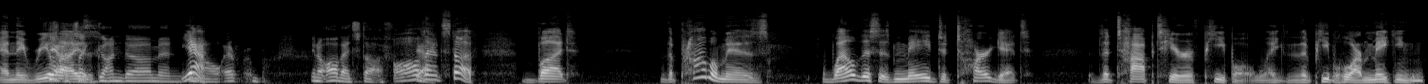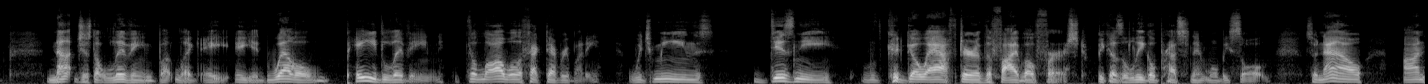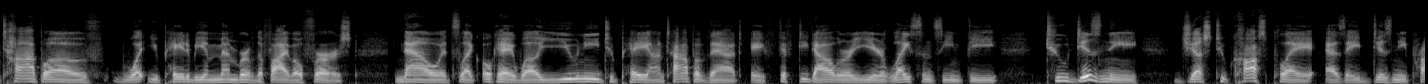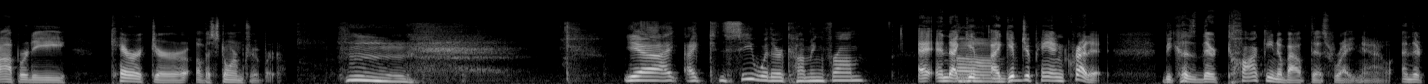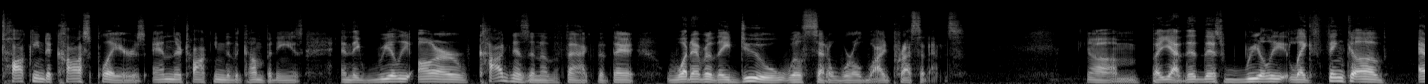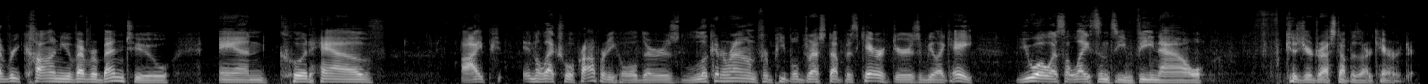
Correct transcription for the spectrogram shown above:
and they realize yeah, it's like Gundam and yeah. you know, every, you know all that stuff. All yeah. that stuff. But the problem is, while this is made to target the top tier of people, like the people who are making not just a living, but like a, a well paid living, the law will affect everybody, which means Disney could go after the 501st because a legal precedent will be sold. So now, on top of what you pay to be a member of the 501st, now it's like, okay, well, you need to pay on top of that a $50 a year licensing fee to Disney just to cosplay as a Disney property character of a stormtrooper. Hmm. Yeah, I, I can see where they're coming from. And I give um, I give Japan credit because they're talking about this right now and they're talking to cosplayers and they're talking to the companies and they really are cognizant of the fact that they whatever they do will set a worldwide precedence. Um but yeah th- this really like think of every con you've ever been to and could have IP intellectual property holders looking around for people dressed up as characters and be like hey you owe us a licensing fee now because you're dressed up as our character.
